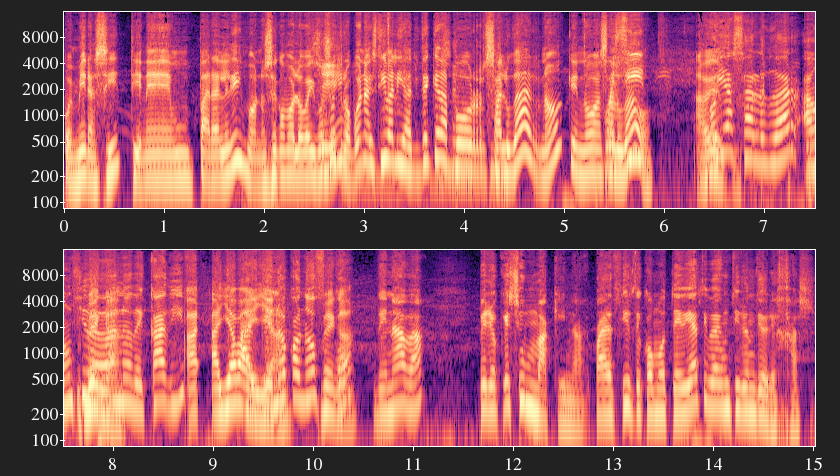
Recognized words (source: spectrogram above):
Pues mira, sí, tiene un paralelismo, no sé cómo lo veis ¿Sí? vosotros. Bueno, Estivali, a ti te queda por saludar, ¿no? Que no has Pues saludado. sí. A. Voy a saludar a un Venga. ciudadano de Cádiz, allá va al ella. que no conozco Venga. de nada, pero que es un máquina. Para decirte, como te vea, te voy a dar un tirón de orejas.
